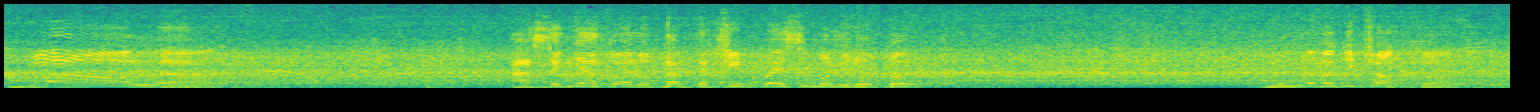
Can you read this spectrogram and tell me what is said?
Gol! Ha segnato all'85 minuto. Numero 18.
